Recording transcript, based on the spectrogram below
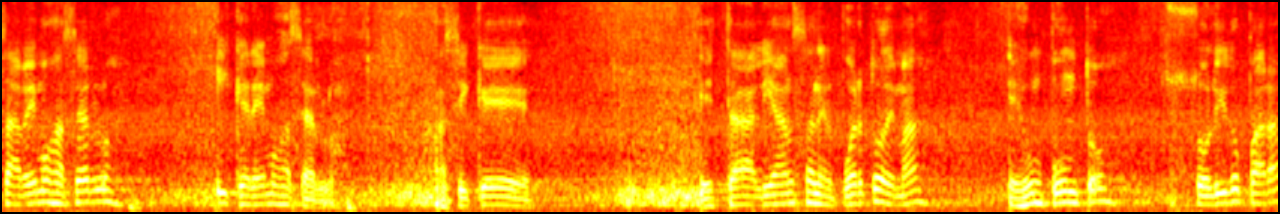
sabemos hacerlo y queremos hacerlo. Así que esta alianza en el puerto además es un punto sólido para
